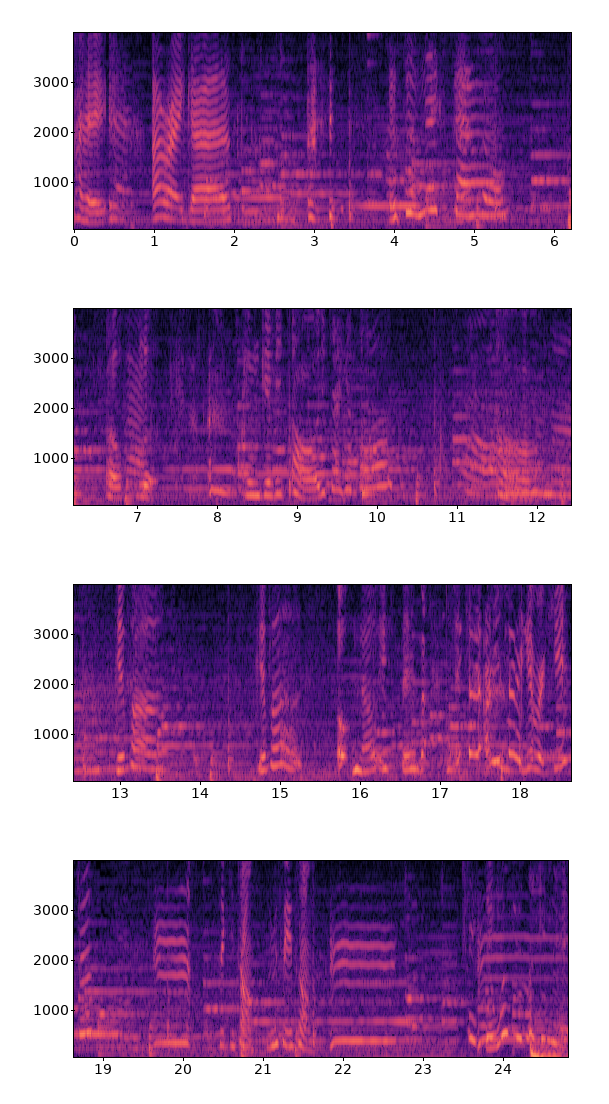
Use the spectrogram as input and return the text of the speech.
stay tonight. right. All right, guys. Until next time. Oh, look. You gonna give it? Oh, you trying to give hugs? Oh, mama. Give hugs. Give hugs. Oh no, Easton. She try, are you trying to give her kisses? Mm, stick your tongue. Let me see your tongue. Mm. Easton, where you looking at?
